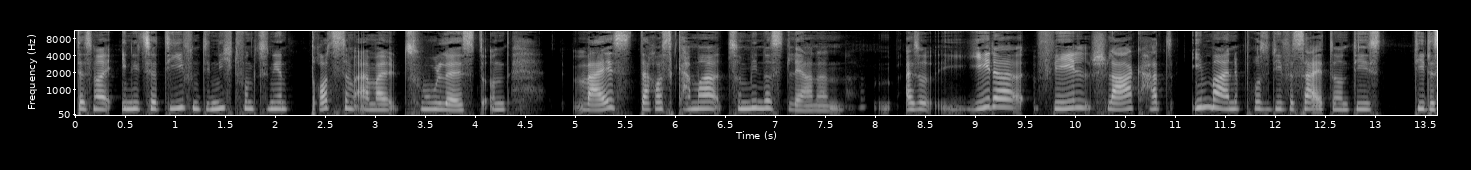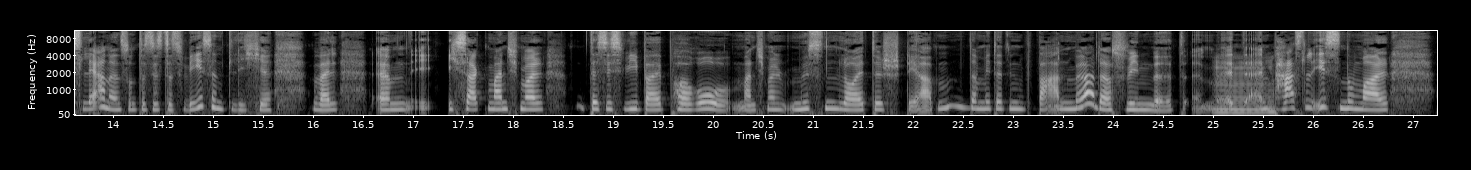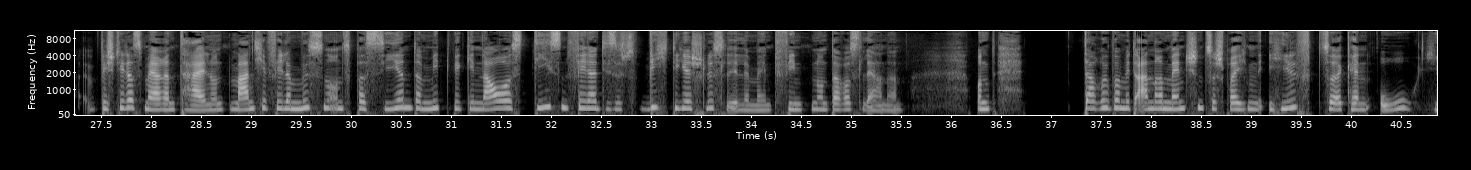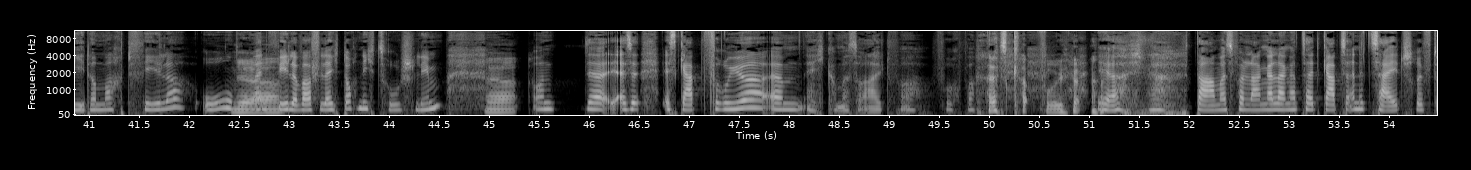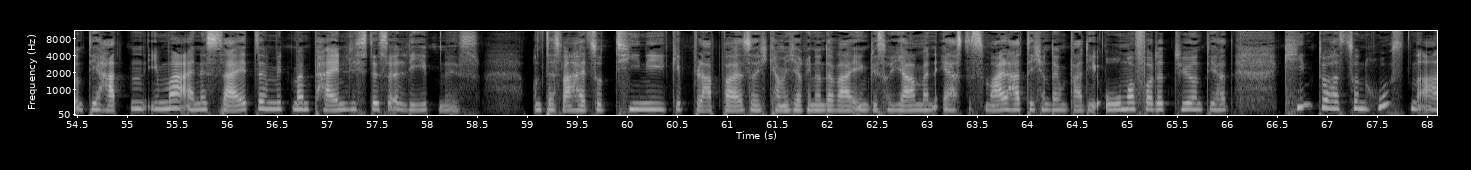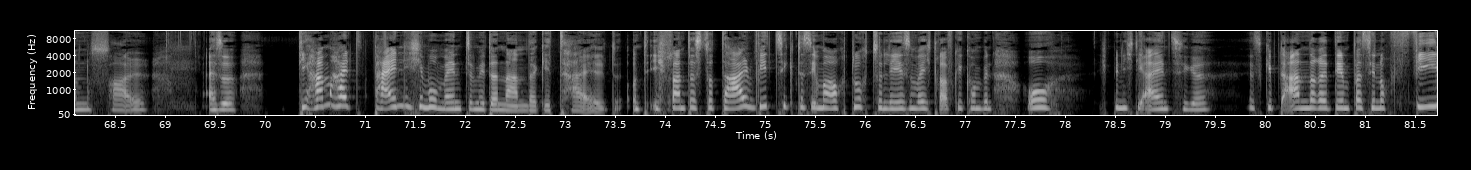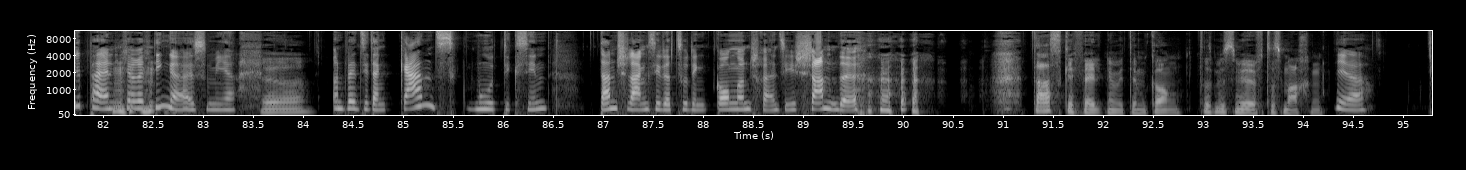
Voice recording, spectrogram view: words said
dass man Initiativen, die nicht funktionieren, trotzdem einmal zulässt und weiß, daraus kann man zumindest lernen. Also jeder Fehlschlag hat immer eine positive Seite und die ist die des Lernens und das ist das Wesentliche, weil ähm, ich sag manchmal, das ist wie bei Poirot. Manchmal müssen Leute sterben, damit er den wahren Mörder findet. Ähm, mhm. Ein Puzzle ist nun mal, besteht aus mehreren Teilen und manche Fehler müssen uns passieren, damit wir genau aus diesen Fehlern dieses wichtige Schlüsselelement finden und daraus lernen. Und darüber mit anderen Menschen zu sprechen, hilft zu erkennen, oh, jeder macht Fehler. Oh, ja. mein Fehler war vielleicht doch nicht so schlimm. Ja. Und ja, also es gab früher, ähm, ich komme so alt vor, furchtbar. Es gab früher. Ja, damals vor langer, langer Zeit gab es eine Zeitschrift und die hatten immer eine Seite mit mein peinlichstes Erlebnis. Und das war halt so teeny geplapper. Also ich kann mich erinnern, da war irgendwie so, ja, mein erstes Mal hatte ich und dann war die Oma vor der Tür und die hat, Kind, du hast so einen Hustenanfall. Also die haben halt peinliche Momente miteinander geteilt. Und ich fand das total witzig, das immer auch durchzulesen, weil ich draufgekommen bin, oh, ich bin nicht die Einzige. Es gibt andere, denen passieren noch viel peinlichere Dinge als mir. Ja. Und wenn sie dann ganz mutig sind, dann schlagen sie dazu den Gong und schreien sie Schande. Das gefällt mir mit dem Gong. Das müssen wir öfters machen. Ja.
